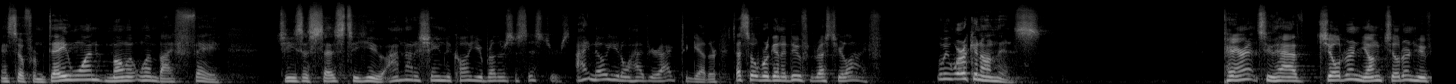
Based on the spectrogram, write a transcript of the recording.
And so from day one, moment one, by faith, Jesus says to you, I'm not ashamed to call you brothers or sisters. I know you don't have your act together. That's what we're going to do for the rest of your life. We'll be working on this. Parents who have children, young children who've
